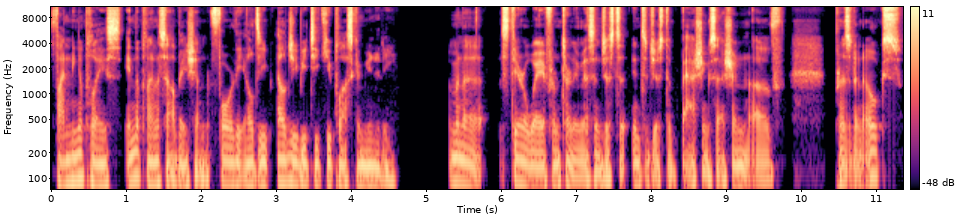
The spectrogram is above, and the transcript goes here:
Finding a place in the plan of salvation for the LGBTQ plus community. I'm gonna steer away from turning this in just to, into just a bashing session of President Oaks.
